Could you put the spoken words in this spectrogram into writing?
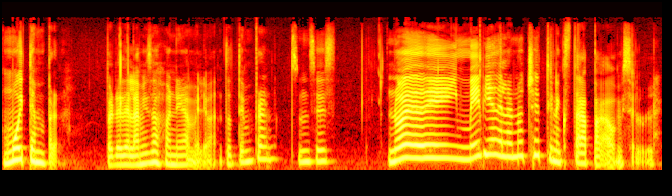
muy temprano, pero de la misma manera me levanto temprano. Entonces, nueve y media de la noche tiene que estar apagado mi celular.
